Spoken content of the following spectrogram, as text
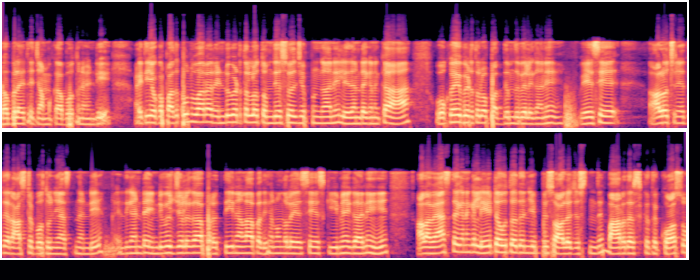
డబ్బులు అయితే జమ కాబోతున్నాయండి. అయితే ఈ యొక్క పథకం ద్వారా రెండు విడతల్లో తొమ్మిది వేలు చెప్పిన కానీ లేదంటే కనుక ఒకే విడతలో పద్దెనిమిది వేలు కానీ వేసే ఆలోచన అయితే రాష్ట్ర ప్రభుత్వం చేస్తుందండి. ఎందుకంటే ఇండివిజువల్గా ప్రతి నెల పదిహేను వందలు వేసే స్కీమే కానీ అలా వేస్తే కనుక లేట్ అవుతుంది అని చెప్పేసి ఆలోచిస్తుంది. పారదర్శకత కోసం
